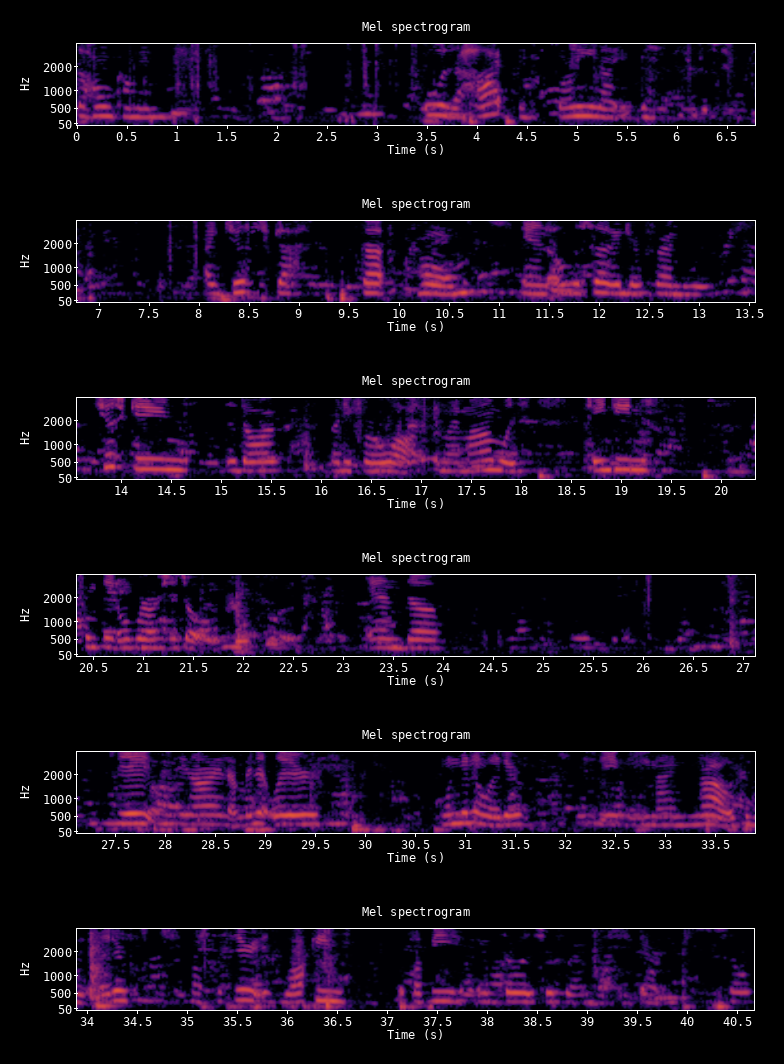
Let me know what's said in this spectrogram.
the homecoming. It was a hot and sunny night. I just got got home, and Alyssa and her friend were just getting the dog ready for a walk, and my mom was painting something over our stove. And the 8.59, a minute later, one minute later, 8.59, now it's a minute later, my sister is walking the puppy, and so is her friend, Erin. So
